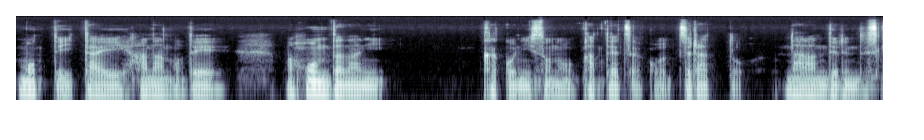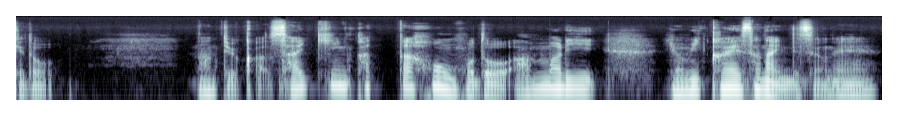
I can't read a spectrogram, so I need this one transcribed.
持っていたい派なので、まあ、本棚に過去にその買ったやつがこうずらっと並んでるんですけど、なんていうか、最近買った本ほどあんまり読み返さないんですよね。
